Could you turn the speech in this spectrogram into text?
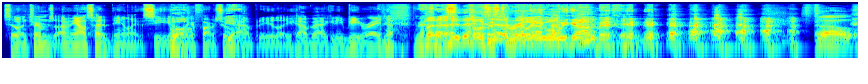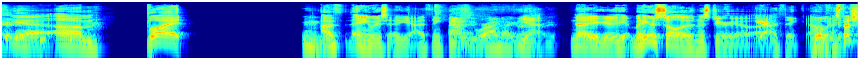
So in terms, of, I mean, outside of being like the CEO of like a pharmaceutical yeah. company, like how bad can he be, right? No, But, uh, closest to really what we got, man. so yeah. Um, but Mm. I, anyways, uh, yeah, I think he's, As you were, I digress. Yeah. right? No, you're good. He- But he was solid as Mysterio. uh, Yeah, I think, um, really good. especially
